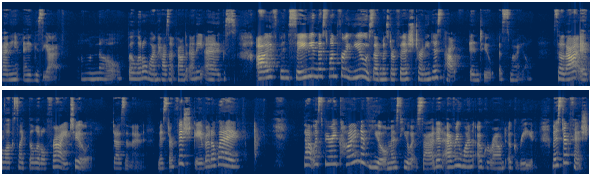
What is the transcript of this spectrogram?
any eggs yet. Oh no, the little one hasn't found any eggs. I've been saving this one for you, said Mr. Fish, turning his pout into a smile. So that egg looks like the little fry, too, doesn't it? Mr. Fish gave it away. That was very kind of you, Miss Hewitt said, and everyone around agreed. Mr. Fish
